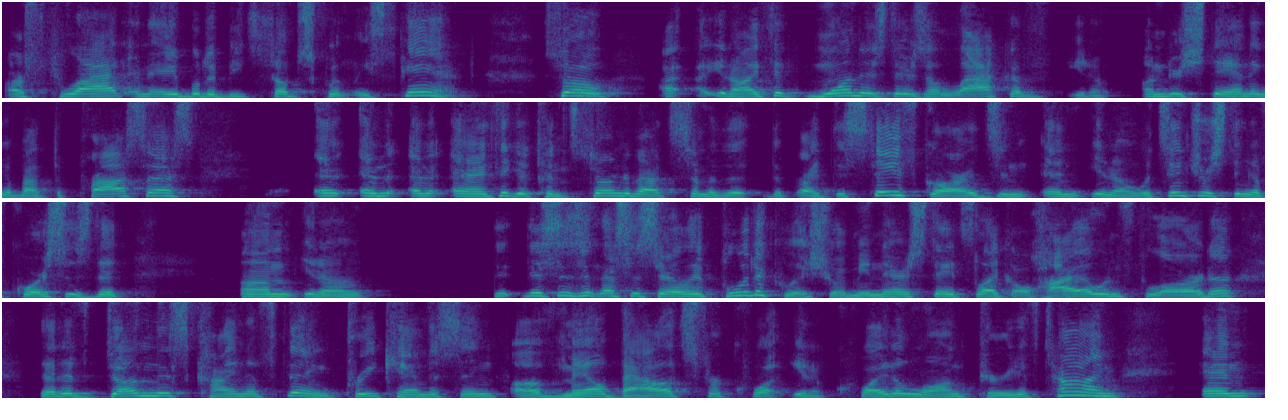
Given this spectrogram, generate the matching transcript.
are flat and able to be subsequently scanned. So, you know, I think one is there's a lack of, you know, understanding about the process. And, and, and I think a concern about some of the, the right the safeguards and and you know what's interesting of course is that um, you know this isn't necessarily a political issue. I mean, there are states like Ohio and Florida that have done this kind of thing, pre-canvassing of mail ballots for quite, you know, quite a long period of time. And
